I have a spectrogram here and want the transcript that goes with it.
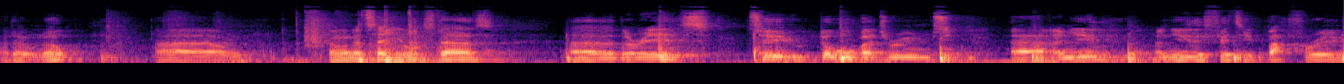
I don't know. Um, I'm going to take you upstairs. Uh, there is two double bedrooms, uh, a new, a newly fitted bathroom.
